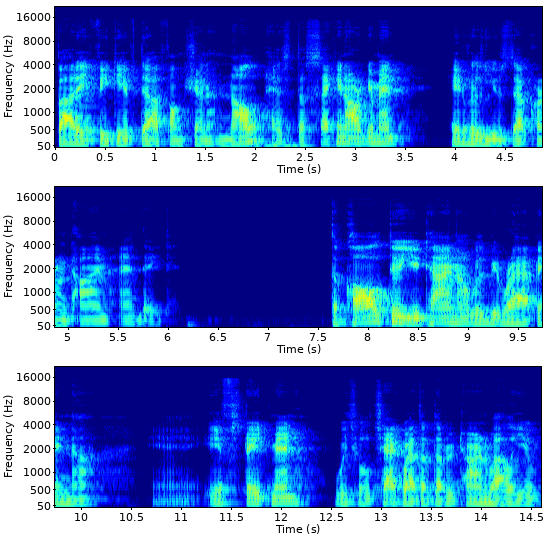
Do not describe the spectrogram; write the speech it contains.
But if we give the function null as the second argument, it will use the current time and date. The call to utime will be wrapped in a if statement, which will check whether the return value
